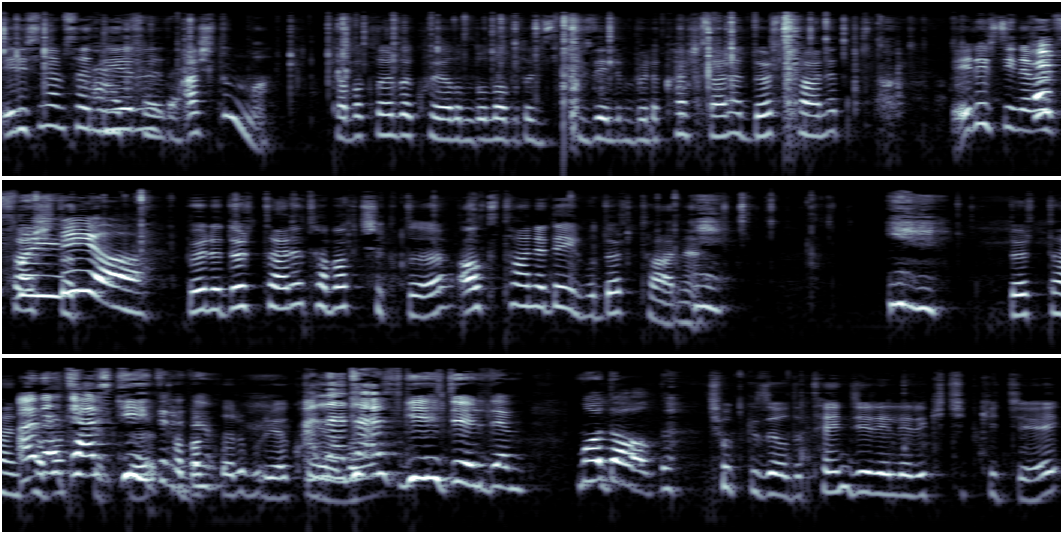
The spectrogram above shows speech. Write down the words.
Elif Sinem sen Ha, diğerini şurada. açtın mı? Tabakları da koyalım dolabı da dizelim böyle kaç tane? Dört tane. Elif Sinem hep Hep saçtı. fırlıyor. Böyle dört tane tabak çıktı. Altı tane değil bu dört tane. Dört tane Anne, tabak ters çıktı. giydirdim. Tabakları buraya koyalım. Anne ters giydirdim. Moda oldu. Çok güzel oldu. Tencereleri küçük küçük.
